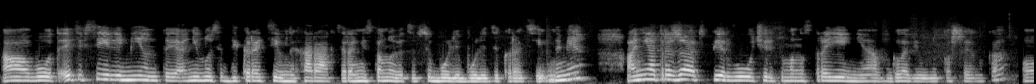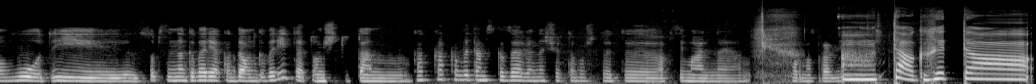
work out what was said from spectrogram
А вот эти все элементы, они носят декоративный характер, они становятся все более и более декоративными. Они отражают в первую очередь умонастроение в голове у Лукашенко. Вот. И, собственно говоря, когда он говорит о том, что там... Как, как вы там сказали насчет того, что это оптимальная форма правления? Так, гэта,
